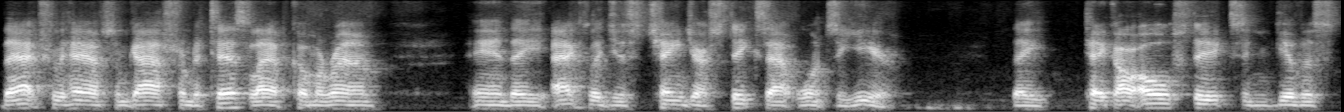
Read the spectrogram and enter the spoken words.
they actually have some guys from the test lab come around, and they actually just change our sticks out once a year. They take our old sticks and give us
